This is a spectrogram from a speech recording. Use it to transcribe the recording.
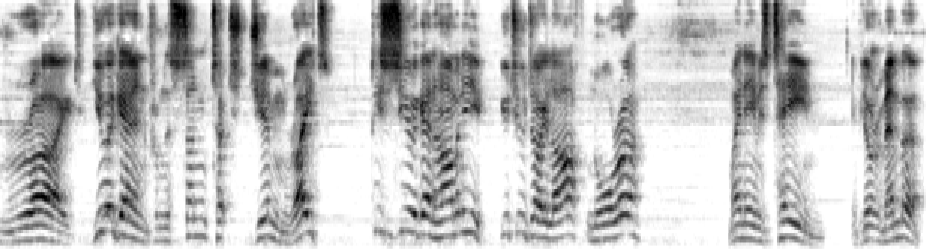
Right. You again from the Suntouched Gym, right? Pleased to see you again, Harmony. You too, Die Laugh. Nora. My name is Tane. If you don't remember,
